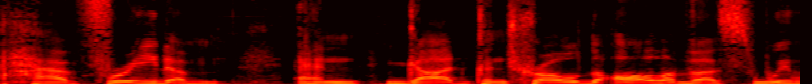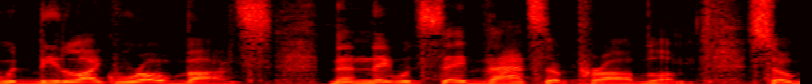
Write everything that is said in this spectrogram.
have freedom and God controlled all of us. We would be like robots. Then they would say that's a problem. So,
